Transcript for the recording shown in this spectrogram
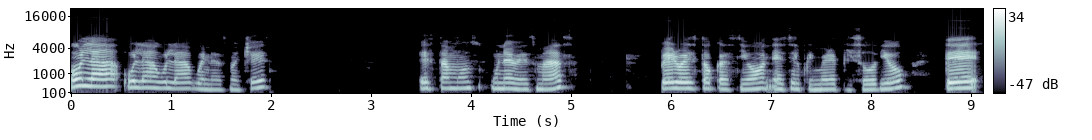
Hola, hola, hola, buenas noches. Estamos una vez más, pero esta ocasión es el primer episodio de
